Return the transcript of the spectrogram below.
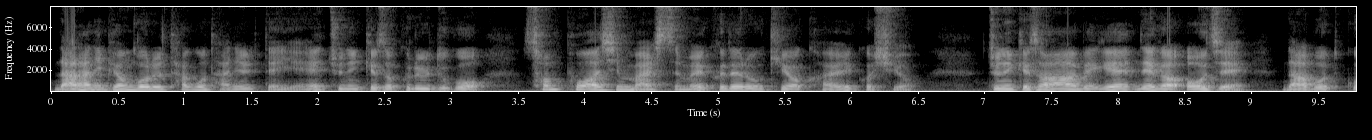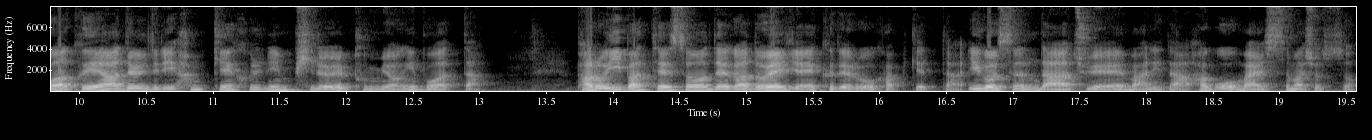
나란히 병거를 타고 다닐 때에 주님께서 그를 두고 선포하신 말씀을 그대로 기억할 것이요. 주님께서 아합에게 내가 어제 나봇과 그의 아들들이 함께 흘린 피를 분명히 보았다. 바로 이 밭에서 내가 너에게 그대로 갚겠다. 이것은 나 주의 말이다. 하고 말씀하셨소.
